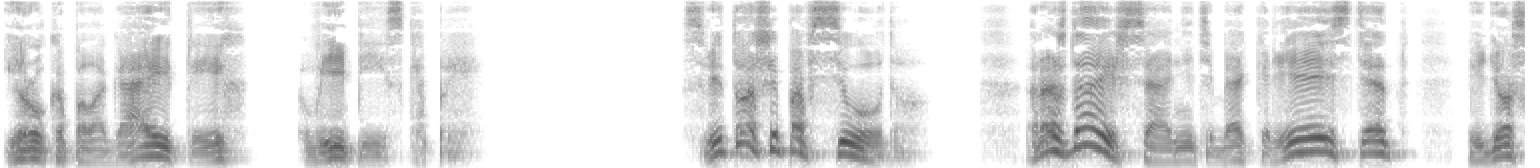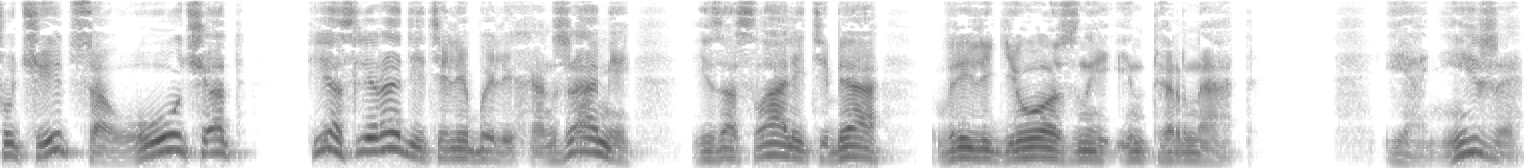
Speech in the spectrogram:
и рукополагает их в епископы. Святоши повсюду. Рождаешься, они тебя крестят, идешь учиться, учат. Если родители были ханжами и заслали тебя в религиозный интернат. И они же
